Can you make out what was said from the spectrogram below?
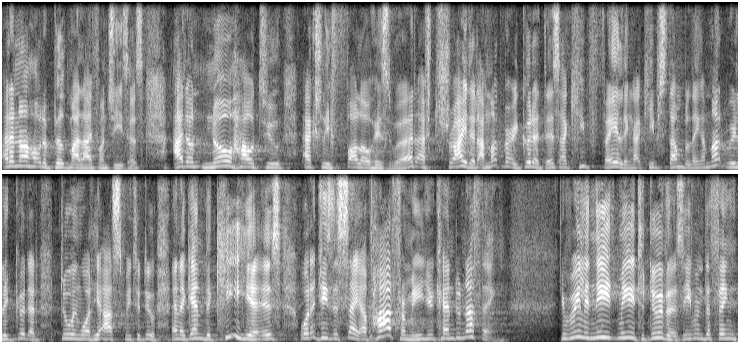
I don't know how to build my life on Jesus. I don't know how to actually follow his word. I've tried it. I'm not very good at this. I keep failing. I keep stumbling. I'm not really good at doing what he asks me to do. And again, the key here is what did Jesus say? Apart from me, you can do nothing. You really need me to do this, even the thing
